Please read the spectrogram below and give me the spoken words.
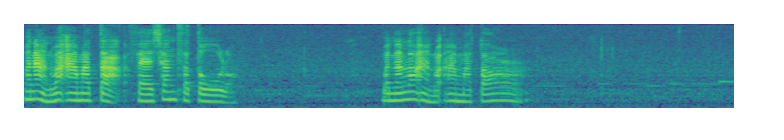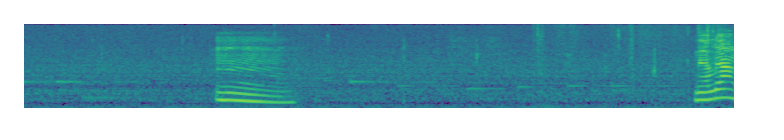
มันอ่านว่าอามาตะแฟชั่นสโตร์เหรอ วันนั้นเราอ่านว่าอามาตาอืม เนื้อเรื่อง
